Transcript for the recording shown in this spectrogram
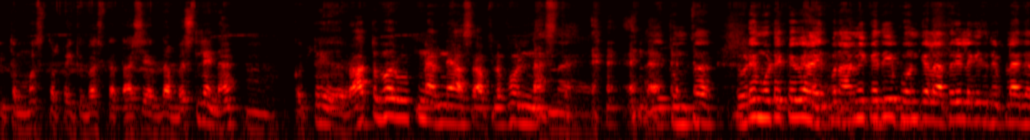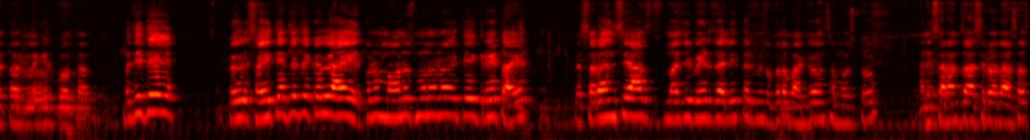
तिथं मस्तपैकी बसतात. असे एकदा बसले ना का ते रातभर उठणार नाही असं आपलं बोलणं असतं. नाही नाही, तुमचं एवढे मोठे कवी आहेत पण आम्ही कधी फोन केला तरी लगेच रिप्लाय देतात लगेच बोलतात. म्हणजे ते कवी साहित्यातले ते कवी आहेत पण माणूस म्हणून ते ग्रेट आहेत. तर सरांशी आज माझी भेट झाली तर मी स्वतःला भाग्यवान समजतो. आणि सरांचा आशीर्वाद असाच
